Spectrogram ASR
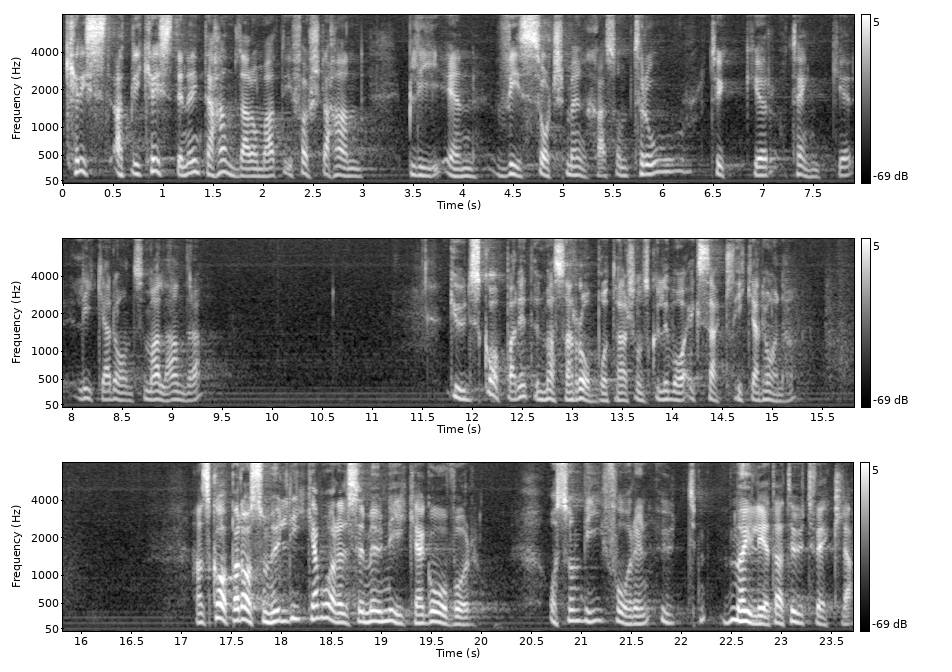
krist, att bli kristen inte handlar om att i första hand bli en viss sorts människa som tror, tycker och tänker likadant som alla andra. Gud skapade inte en massa robotar som skulle vara exakt likadana. Han skapade oss som lika varelser med unika gåvor och som vi får en ut, möjlighet att utveckla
